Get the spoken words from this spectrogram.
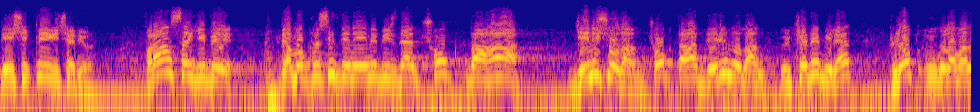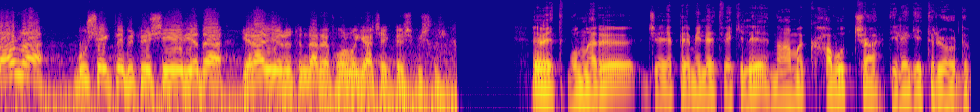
değişikliği içeriyor. Fransa gibi demokrasi deneyimi bizden çok daha geniş olan, çok daha derin olan ülkede bile pilot uygulamalarla bu şekilde bütün şehir ya da yerel yönetimler reformu gerçekleşmiştir. Evet bunları CHP milletvekili Namık Havutça dile getiriyordu.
